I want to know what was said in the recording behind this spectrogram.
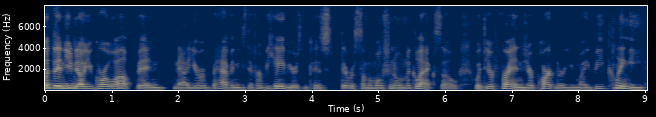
But then you know you grow up and now you're having these different behaviors because there was some emotional neglect. So with your friends, your partner, you might be clingy,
